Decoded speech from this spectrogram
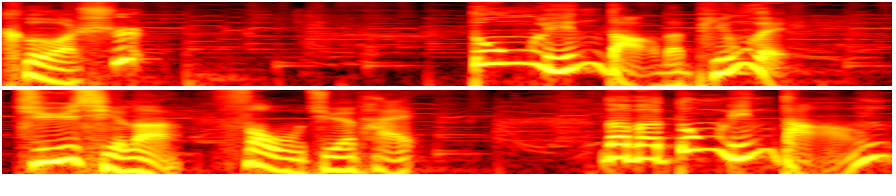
可是，东林党的评委举起了否决牌。那么，东林党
